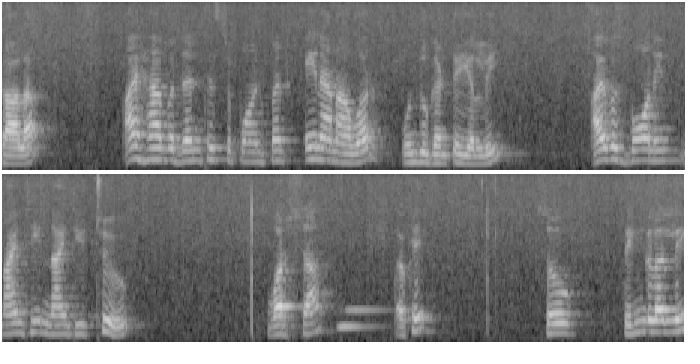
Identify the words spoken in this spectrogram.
ಕಾಲ I have a dentist appointment in an hour ಒಂದು ಗಂಟೆಯಲ್ಲಿ I was born in nineteen ninety two ವರ್ಷ ಓಕೆ ಸೊ ತಿಂಗಳಲ್ಲಿ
